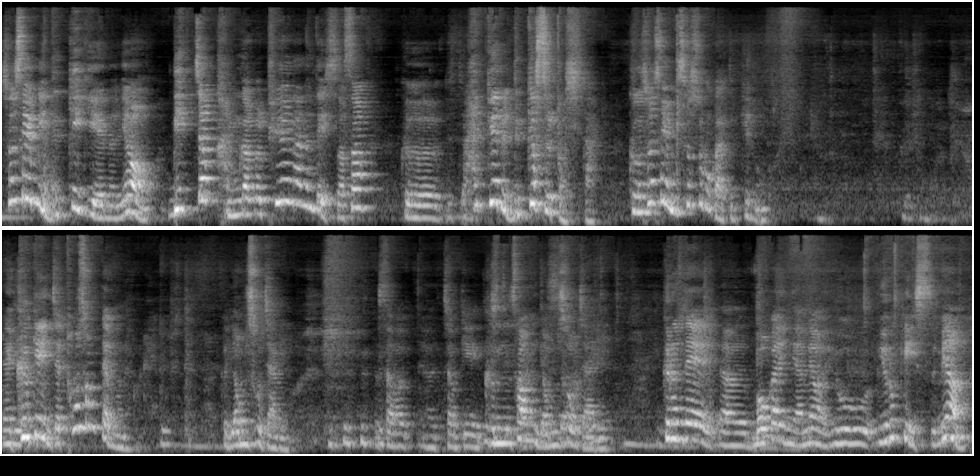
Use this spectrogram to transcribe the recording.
선생님이 느끼기에는요 미적 감각을 표현하는 데 있어서 그 한계를 느꼈을 것이다. 그건 선생님 스스로가 느끼는 거예요. 네, 그게 이제 토성 때문에 그래요. 그 염소 자리. 그래서 어, 저기 금성 염소 자리. 그런데 어, 뭐가 있냐면 요 이렇게 있으면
